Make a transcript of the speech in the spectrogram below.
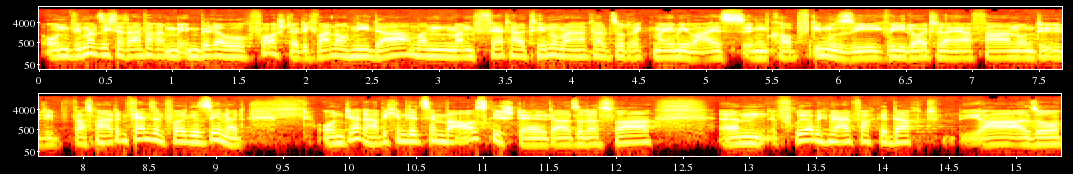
und wie man sich das einfach im, im, Bilderbuch vorstellt. Ich war noch nie da, man, man fährt halt hin und man hat halt so direkt Miami Vice im Kopf, die Musik, wie die Leute daherfahren und die, die, was man halt im Fernsehen vorher gesehen hat. Und ja, da habe ich im Dezember ausgestellt. Also das war, ähm, früher habe ich mir einfach gedacht, ja, also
